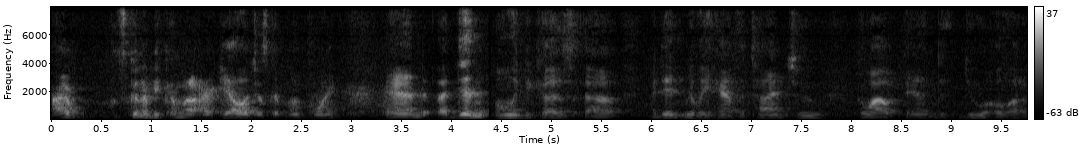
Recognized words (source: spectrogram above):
I was going to become an archaeologist at one point, and I didn't, only because uh, I didn't really have the time to go out and do a lot of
